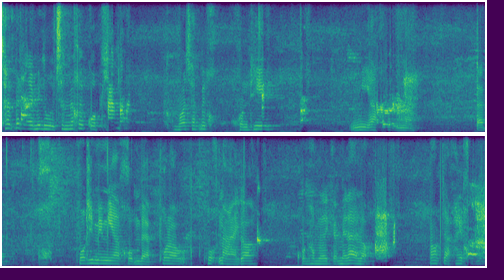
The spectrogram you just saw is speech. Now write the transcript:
ฉันเป็นอะไรไม่รู้ ฉันไม่ค่อยกลัวผีเพราะฉันเป็นคนที่มีอาคมไง แต่พวกที่ไม่มีอาคมแบบพวกเราพวกนายก็ คงทำอะไรกันไม่ได้หรอก นอกจากให้คนมา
